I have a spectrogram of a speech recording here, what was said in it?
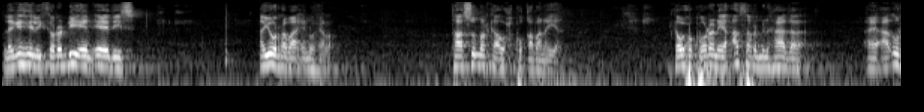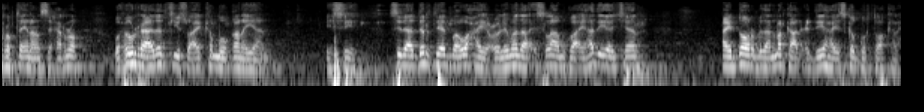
laga heli karo d n a diis ayuu rabaa inuu helo. Taasuu markaa wax ku qabanaya. Marka wuxuu ku odhanayaa ahar min haada aada u rabta inaan sixirno wuxuu raadadkiisu ay ka muuqanayaan. Isi sidaa darteed baa waxay culimmada islaamku ay had iyo jeer ay door bidaan markaad ciddiyaha iska gurtoo kale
